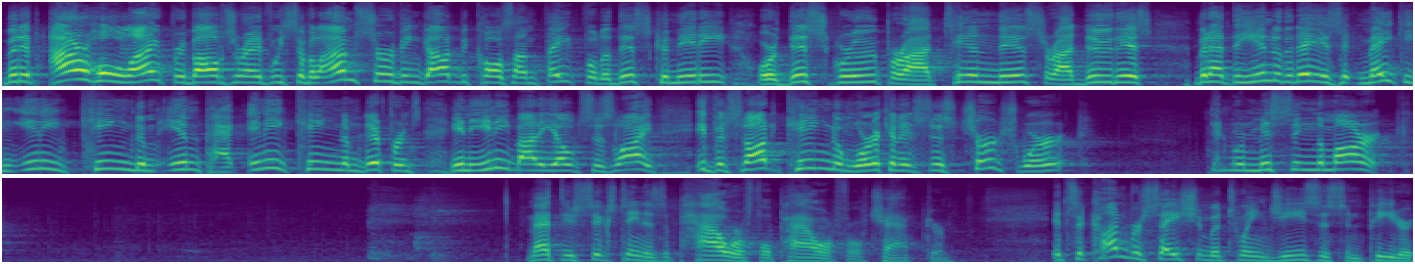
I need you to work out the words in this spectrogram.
But if our whole life revolves around, if we say, Well, I'm serving God because I'm faithful to this committee or this group or I attend this or I do this, but at the end of the day, is it making any kingdom impact, any kingdom difference in anybody else's life? If it's not kingdom work and it's just church work, then we're missing the mark. Matthew 16 is a powerful, powerful chapter. It's a conversation between Jesus and Peter.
